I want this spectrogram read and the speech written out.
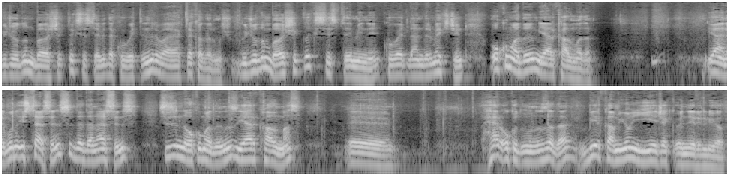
vücudun bağışıklık sistemi de kuvvetlenir ve ayakta kalırmış. Vücudun bağışıklık sistemini kuvvetlendirmek için okumadığım yer kalmadı. Yani bunu isterseniz siz de denersiniz. Sizin de okumadığınız yer kalmaz. Ee, her okuduğunuzda da bir kamyon yiyecek öneriliyor.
